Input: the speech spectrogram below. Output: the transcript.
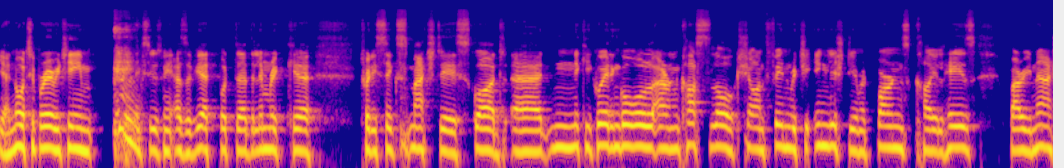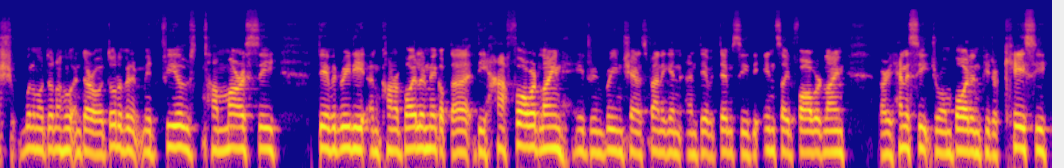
Yeah, no Tipperary team, excuse me, as of yet, but uh, the Limerick. Uh, 26 match day squad. Uh, Nicky Quaid in goal, Aaron Costello, Sean Finn, Richie English, Dermot Burns, Kyle Hayes, Barry Nash, William O'Donoghue, and Darragh O'Donovan at midfield. Tom Morrissey, David Reidy, and Connor Boylan make up the, the half forward line. Adrian Breen, Seamus Flanagan, and David Dempsey, the inside forward line. Barry Hennessy, Jerome Boylan, Peter Casey,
